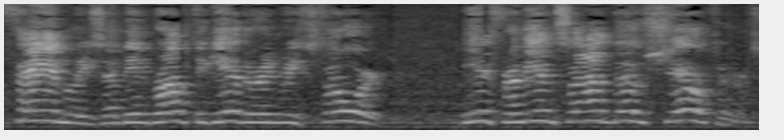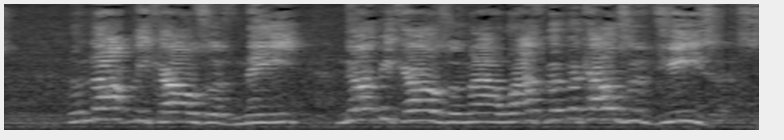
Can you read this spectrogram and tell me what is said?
families have been brought together and restored in, from inside those shelters. Not because of me, not because of my wife, but because of Jesus.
